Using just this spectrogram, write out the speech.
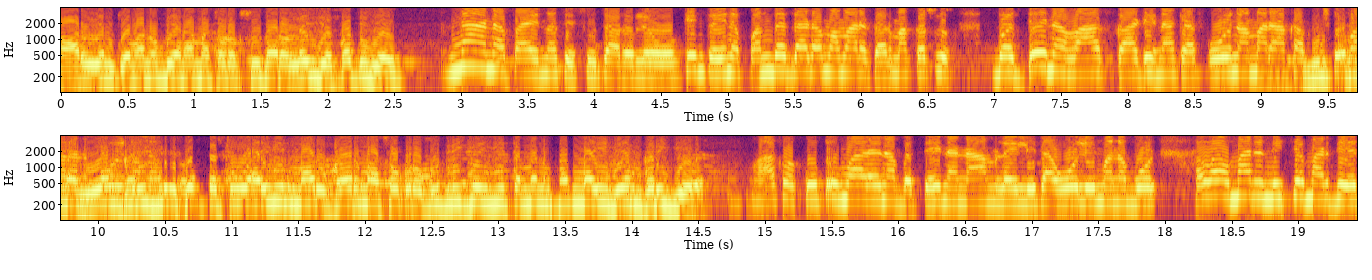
મારું એમ કહેવાનું બેન આમાં થોડોક સુધારો લઈ જાય પતી જાય. ના ના ભાઈ નથી સુધારો લેવો. કેમ કે એને પંદર દાડામાં મારા ઘરમાં કેટલું બધેના વાંક કાઢી નાખ્યા. કોઈના મારા આખા તમને વેમ કરી ગયો કે તું આવીને મારું ઘરમાં છોકરો ગુજરી ગયો એ તમને મનમાં એ વેમ કરી ગયો. આખો કુટુંબ વાળાના બધાના નામ લઈ લીધા. ઓલી મને બોલ હવે અમારે નીચે મારી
